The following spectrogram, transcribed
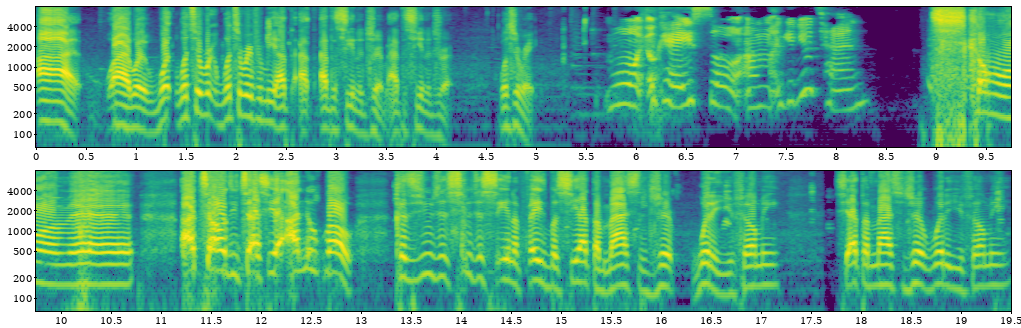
All right, all right, wait. What, what's your rate- what's your rate for me at, at, at the scene of drip? At the scene of drip, what's your rate? Well, okay, so um, I'll give you a ten. Come on, man. I told you. She, I knew, bro. Cause she was just she was just seeing the face, but she had to match the drip with it. You feel me? She had to match the drip with it. You feel me?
